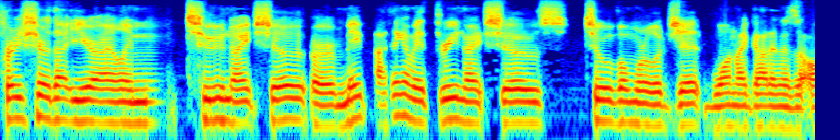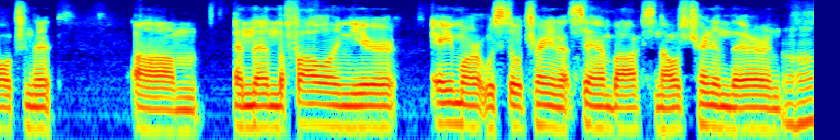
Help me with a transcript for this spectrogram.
Pretty sure that year I only made two night shows, or maybe I think I made three night shows. Two of them were legit. One I got in as an alternate. Um, and then the following year, Amart was still training at Sandbox, and I was training there, and uh huh.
